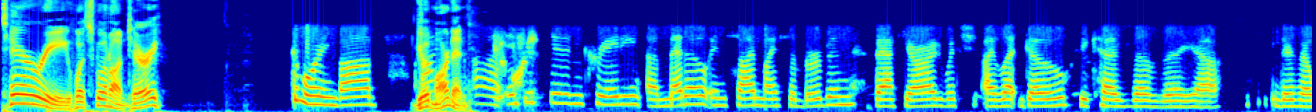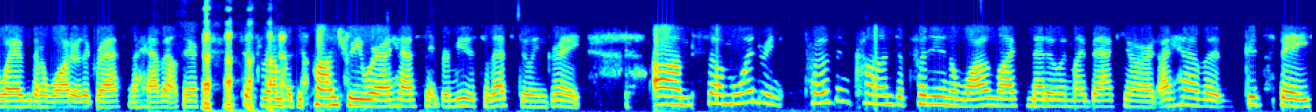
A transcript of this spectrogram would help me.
Terry. What's going on, Terry? Good morning, Bob. Good morning. I'm uh, interested in creating a meadow inside my suburban backyard, which I let go because of the uh, there's no way I was going to water the grass that I have out there, except around my pecan tree where I have St. Bermuda, so that's doing great. Um, so I'm wondering pros and cons of putting in a wildlife meadow in my backyard. I have a good space,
